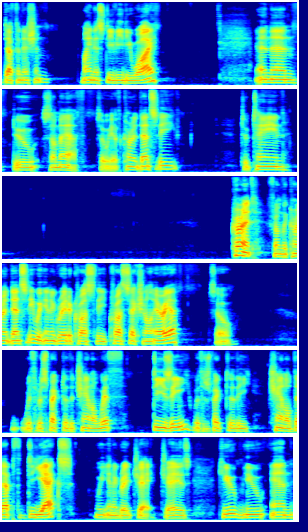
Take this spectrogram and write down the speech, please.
definition, minus dV dy, and then do some math. So we have current density to obtain Current, from the current density, we integrate across the cross-sectional area. So with respect to the channel width, dz, with respect to the channel depth, dx, we integrate j. j is q mu n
